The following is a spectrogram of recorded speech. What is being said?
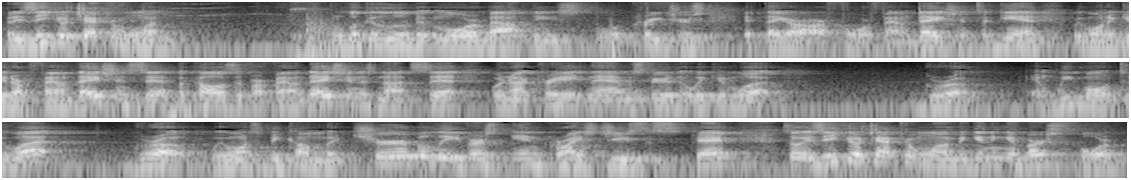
But Ezekiel chapter 1, we'll look at a little bit more about these four creatures if they are our four foundations. Again, we want to get our foundation set because if our foundation is not set, we're not creating the atmosphere that we can what? Grow. And we want to what? Grow. We want to become mature believers in Christ Jesus. Okay? So, Ezekiel chapter 1, beginning in verse 4.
